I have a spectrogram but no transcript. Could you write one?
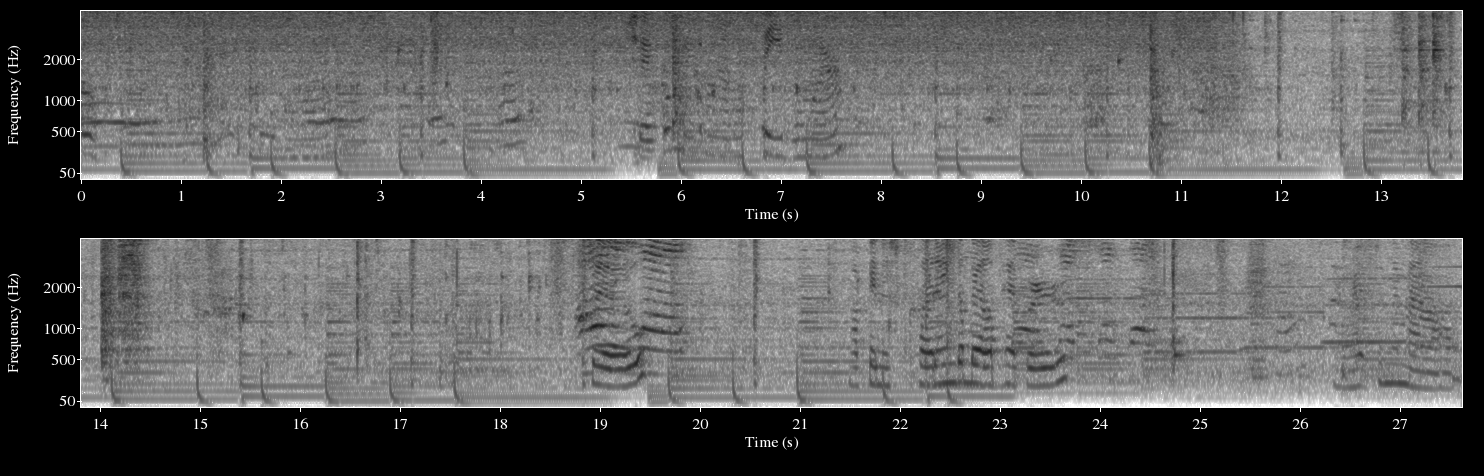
Oh. Check them. Seeds in there. So, I finished cutting the bell peppers. Right from the mouth.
